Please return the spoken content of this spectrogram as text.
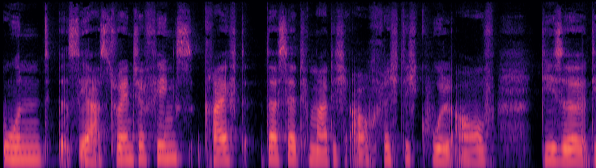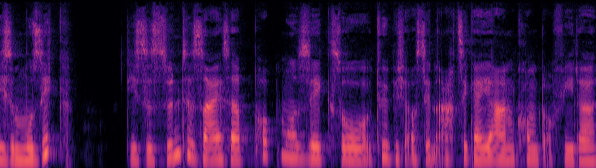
Und ja, Stranger Things greift das ja thematisch auch richtig cool auf. Diese diese Musik diese Synthesizer-Popmusik, so typisch aus den 80er Jahren, kommt auch wieder.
